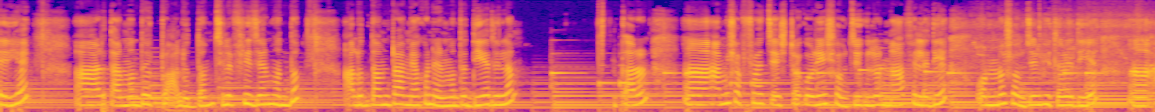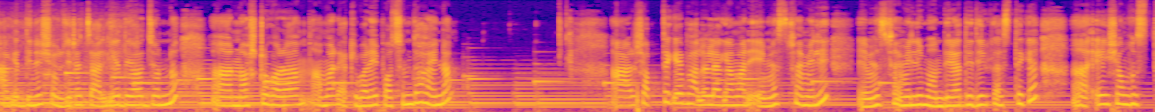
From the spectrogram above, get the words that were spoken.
দেরি হয়। আর তার মধ্যে একটু আলুর দম ছিল ফ্রিজের মধ্যে। আলুর দমটা আমি এখন এর মধ্যে দিয়ে দিলাম। কারণ আমি সবসময় চেষ্টা করি সবজিগুলো না ফেলে দিয়ে অন্য সবজির ভিতরে দিয়ে আগের দিনের সবজিটা চালিয়ে দেওয়ার জন্য নষ্ট করা আমার একেবারেই পছন্দ হয় না। আর সবথেকে ভালো লাগে আমার M S family. M S family Mandira দিদির কাছ থেকে এই সমস্ত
